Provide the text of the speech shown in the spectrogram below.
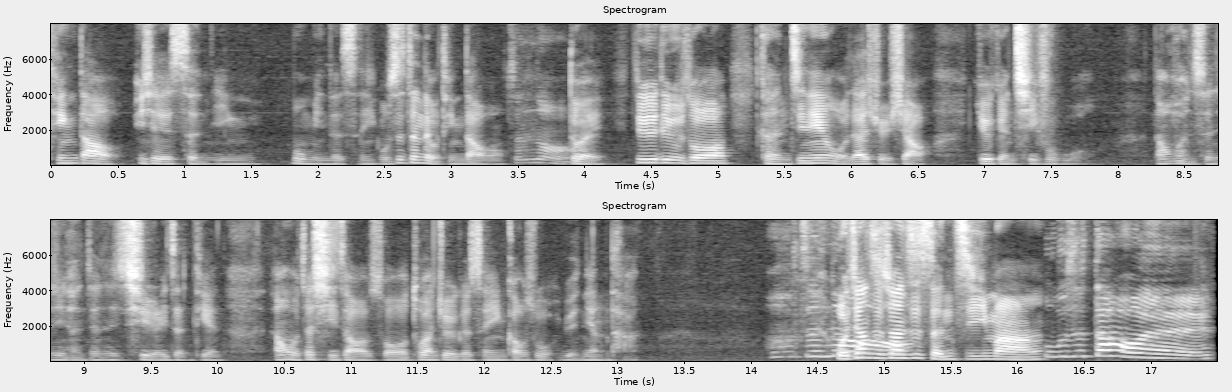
听到一些声音，莫名的声音，我是真的有听到哦。真的、哦，，对，就是例如说，可能今天我在学校有一个人欺负我，然后我很生气，很生气，气了一整天。然后我在洗澡的时候，突然就有一个声音告诉我原谅他。啊，真的、我这样子算是？神机吗？我不知道哎，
